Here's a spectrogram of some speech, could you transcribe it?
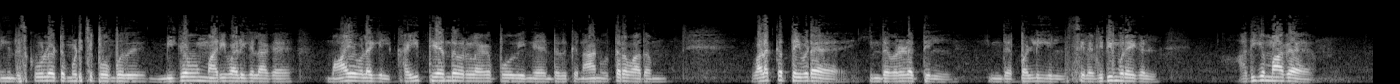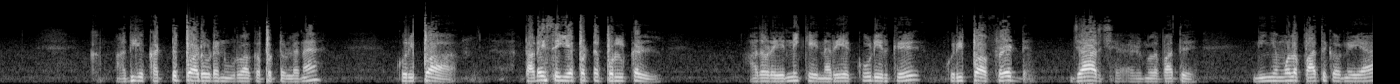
நீங்க இந்த ஸ்கூல் விட்டு முடிச்சு போகும்போது மிகவும் அறிவாளிகளாக மாய உலகில் கை தேர்ந்தவர்களாக போவீங்க என்றதுக்கு நான் உத்தரவாதம். வழக்கத்தை விட இந்த வருடத்தில் இந்த பள்ளியில் சில விதிமுறைகள் அதிகமாக அதிக கட்டுப்பாடுடன் உருவாக்கப்பட்டுள்ளன. குறிப்பா தடை செய்யப்பட்ட பொருட்கள் அதோட எண்ணிக்கை நிறைய கூடி இருக்கு குறிப்பா ஃப்ரெட் ஜார்ஜ் அவங்கள பார்த்து நீங்க மூலம் பாத்துக்கோங்க ஐயா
